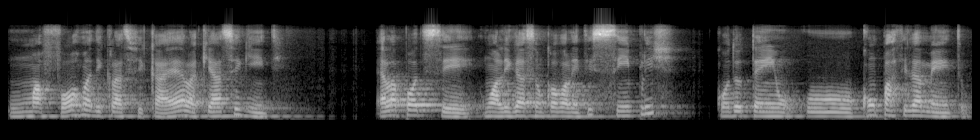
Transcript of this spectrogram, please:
uma forma de classificar ela que é a seguinte: ela pode ser uma ligação covalente simples, quando eu tenho o compartilhamento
